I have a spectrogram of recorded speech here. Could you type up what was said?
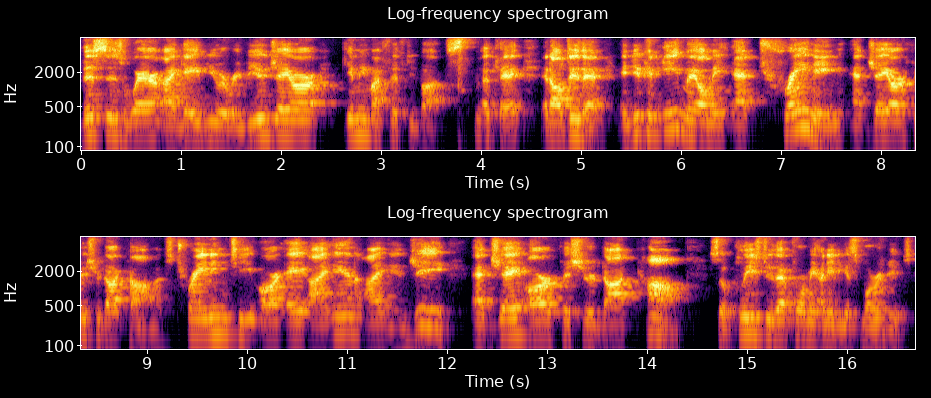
This is where I gave you a review, JR give me my 50 bucks. Okay. And I'll do that. And you can email me at training at jrfisher.com. That's training, T R A I N I N G at jrfisher.com. So please do that for me. I need to get some more reviews.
